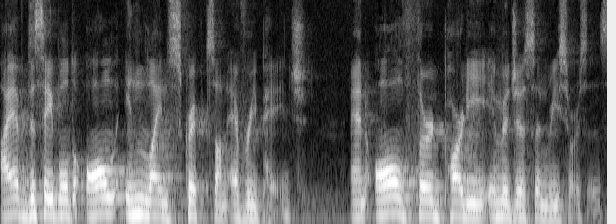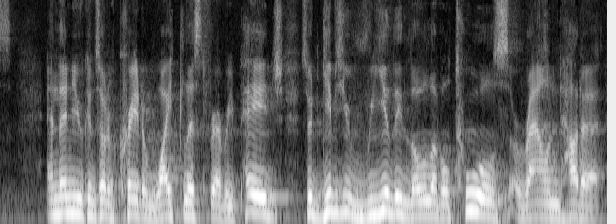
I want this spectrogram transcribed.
I have disabled all inline scripts on every page and all third-party images and resources. And then you can sort of create a whitelist for every page. So it gives you really low-level tools around how to,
